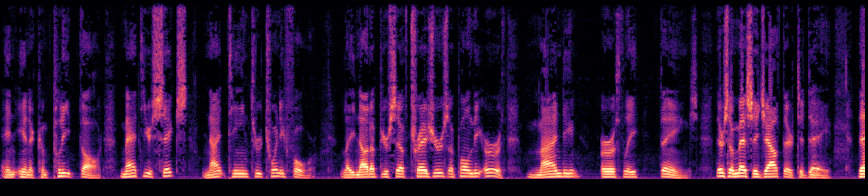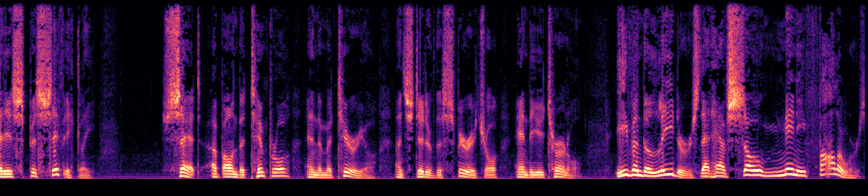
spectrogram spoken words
and in a complete thought. Matthew 6, 19 through 24. Lay not up yourself treasures upon the earth, minding earthly things. There's a message out there today that is specifically set upon the temporal and the material instead of the spiritual and the eternal. Even the leaders that have so many followers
